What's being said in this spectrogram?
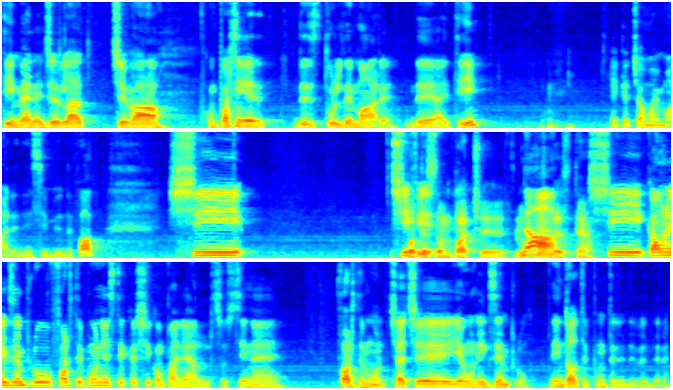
team manager la ceva companie destul de mare de IT, uh-huh. adică cea mai mare din Sibiu, de fapt, și și Poate fi... să împace lucrurile da, astea. și ca un exemplu foarte bun este că și compania îl susține foarte uh-huh. mult, ceea ce e un exemplu din toate punctele de vedere.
